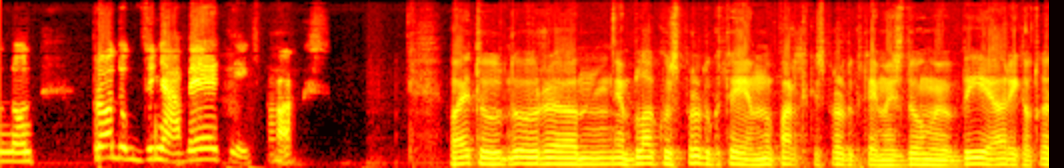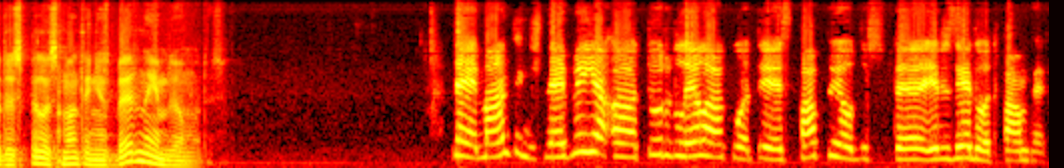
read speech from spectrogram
un, un produktu ziņā vērtīgus pakas. Vai tur um, blakus produktiem, nu, pārtikas produktiem, es domāju, bija arī kaut kādas spēles mantiņas bērniem domātas? Nē, mantiņas nebija. Tur lielākoties papildus ir ziedot pamperi.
